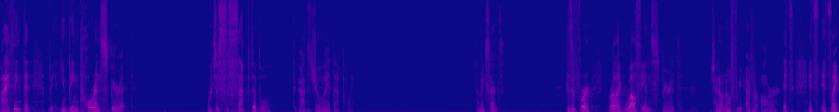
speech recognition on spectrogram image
But I think that be, being poor in spirit, we're just susceptible to God's joy at that point. Does that make sense? Because if we're we're like wealthy in spirit, which I don't know if we ever are. It's, it's, it's like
